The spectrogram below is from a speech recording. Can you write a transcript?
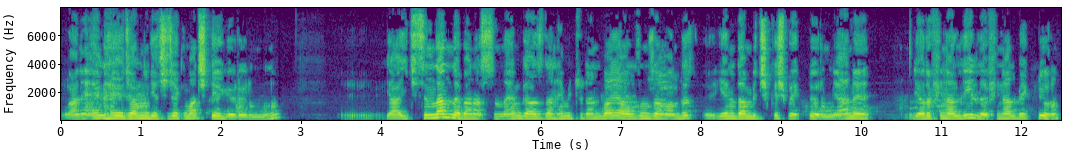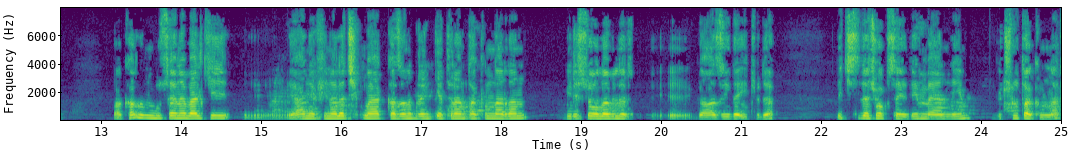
yani en heyecanlı geçecek maç diye görüyorum bunu. Ya ikisinden de ben aslında hem Gazi'den hem İTÜ'den bayağı uzun zamandır yeniden bir çıkış bekliyorum. Yani yarı final değil de final bekliyorum. Bakalım bu sene belki e, yani finale çıkmaya kazanıp renk getiren takımlardan birisi olabilir e, Gazi'de, İTÜ'de. İkisi de çok sevdiğim, beğendiğim güçlü takımlar.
